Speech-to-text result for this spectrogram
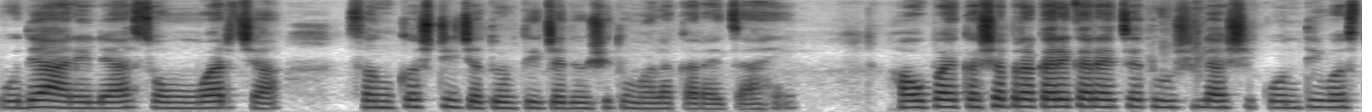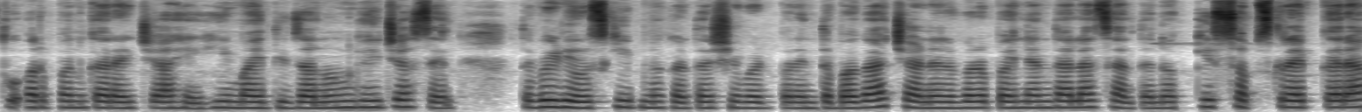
उद्या आलेल्या सोमवारच्या संकष्टी चतुर्थीच्या दिवशी तुम्हाला करायचा आहे. हा उपाय कशा प्रकारे करायचा आहे? तुळशीला अशी कोणती वस्तू अर्पण करायची आहे? ही माहिती जाणून घ्यायची असेल तर व्हिडिओ स्किप न करता शेवटपर्यंत बघा. चॅनलवर पहिल्यांदा आला असाल तर नक्कीच सबस्क्राईब करा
